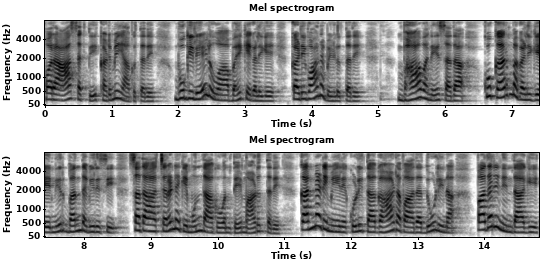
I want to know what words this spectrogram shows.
ಹೊರ ಆಸಕ್ತಿ ಕಡಿಮೆಯಾಗುತ್ತದೆ. ಭುಗಿಲೇಳುವ ಬಯಕೆಗಳಿಗೆ ಕಡಿವಾಣ ಬೀಳುತ್ತದೆ. ಭಾವನೆ ಸದಾ ಕುಕರ್ಮಗಳಿಗೆ ನಿರ್ಬಂಧವಿರಿಸಿ ಸದಾಚರಣೆಗೆ ಮುಂದಾಗುವಂತೆ ಮಾಡುತ್ತದೆ. ಕನ್ನಡಿ ಮೇಲೆ ಕುಳಿತ ಗಾಢವಾದ ಧೂಳಿನ ಪದರಿನಿಂದಾಗಿ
